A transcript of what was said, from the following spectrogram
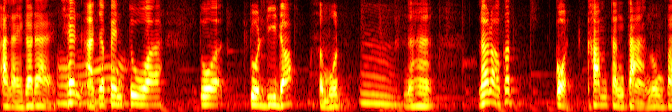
อะไรก็ได้อ๋อเช่นอาจจะเป็นตัวตัวตัว D doc สมมติอืมนะฮะแล้วเราก็กดคำต่างๆลงไป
